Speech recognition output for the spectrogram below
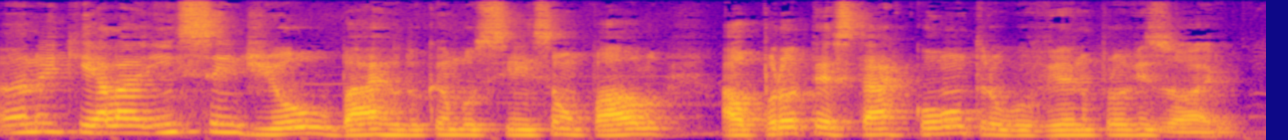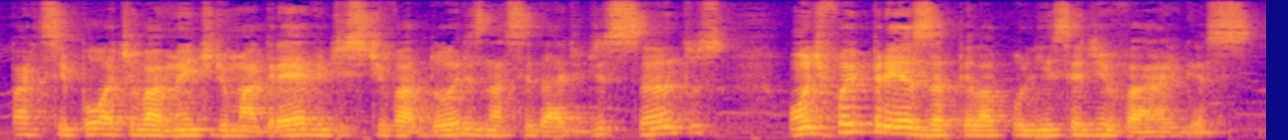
ano em que ela incendiou o bairro do Cambuci, em São Paulo, ao protestar contra o governo provisório. Participou ativamente de uma greve de estivadores na cidade de Santos, onde foi presa pela polícia de Vargas,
